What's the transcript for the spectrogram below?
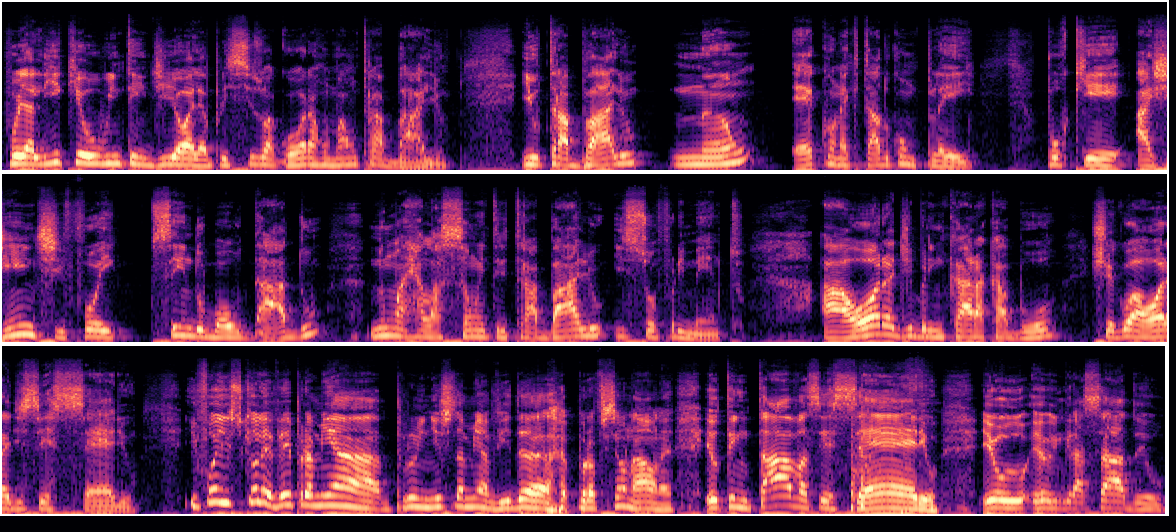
Foi ali que eu entendi, olha, eu preciso agora arrumar um trabalho. E o trabalho não é conectado com play, porque a gente foi sendo moldado numa relação entre trabalho e sofrimento. A hora de brincar acabou, chegou a hora de ser sério. E foi isso que eu levei para minha pro início da minha vida profissional, né? Eu tentava ser sério. Eu, eu engraçado, eu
